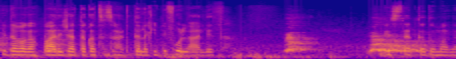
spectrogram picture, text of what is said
तिथं बघा पारिजातकाचं झाड त्याला किती फुलं आलेत. दिसतात का तुम्हाला?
